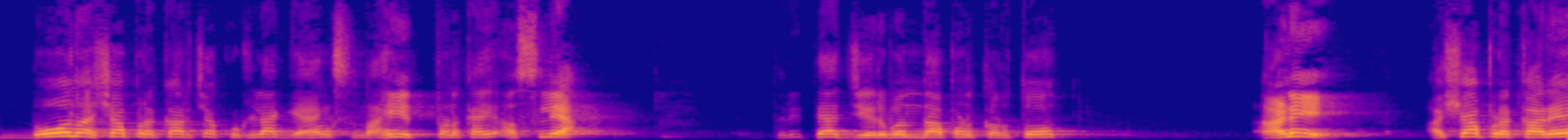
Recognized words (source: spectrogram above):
नोन अशा प्रकारच्या कुठल्या गँग्स नाहीत पण काही असल्या तरी त्या जेरबंद आपण करतो आणि अशा प्रकारे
